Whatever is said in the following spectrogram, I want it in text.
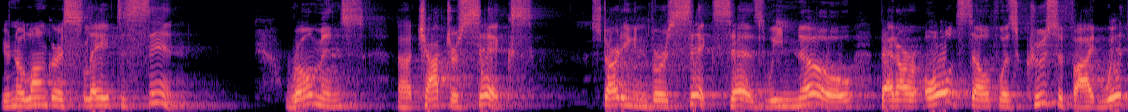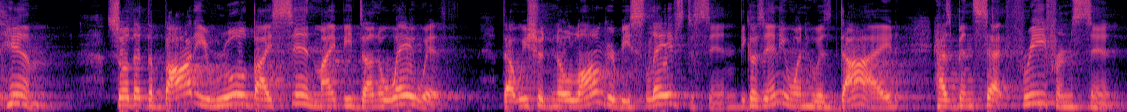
You're no longer a slave to sin. Romans uh, chapter 6, starting in verse 6, says, We know that our old self was crucified with him, so that the body ruled by sin might be done away with, that we should no longer be slaves to sin, because anyone who has died has been set free from sin.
